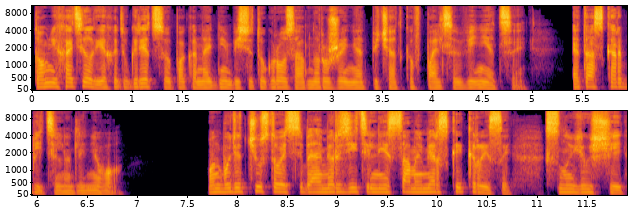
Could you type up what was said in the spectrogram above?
Том не хотел ехать в Грецию, пока над ним висит угроза обнаружения отпечатков пальцев в Венеции. Это оскорбительно для него. Он будет чувствовать себя омерзительнее самой мерзкой крысы, снующей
